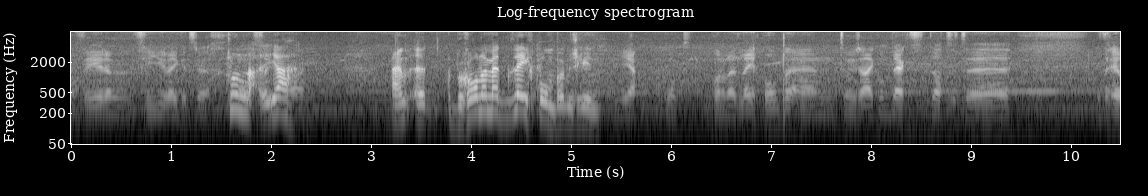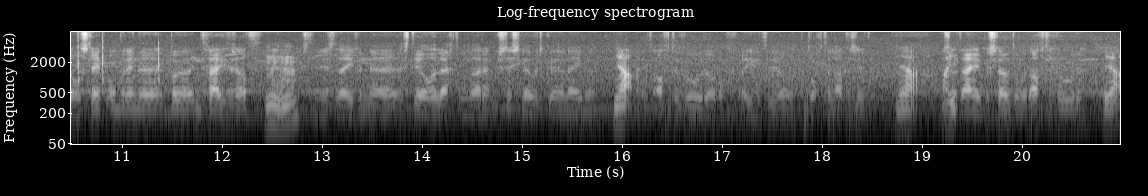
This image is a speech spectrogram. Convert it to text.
ongeveer vier weken terug. Toen, ja. En uh, begonnen met leegpompen misschien? Ja, klopt. We begonnen met leegpompen en toen is eigenlijk ontdekt dat het dat er heel veel slip onder in de, in de vijver zat. Mm -hmm. Dus toen is het even uh, stilgelegd om daar een beslissing over te kunnen nemen. Ja. Om het af te voeren of eventueel toch te laten zitten. Ja. Dus uiteindelijk besloten om het af te voeren. Ja.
